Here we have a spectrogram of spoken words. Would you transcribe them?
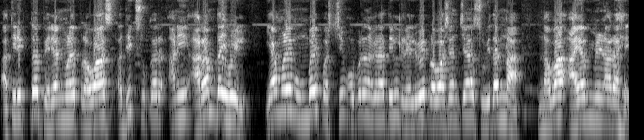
अतिरिक्त फेऱ्यांमुळे प्रवास अधिक सुकर आणि आरामदायी होईल. यामुळे मुंबई पश्चिम उपनगरातील रेल्वे प्रवाशांच्या सुविधांना नवा आयाम मिळणार आहे.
